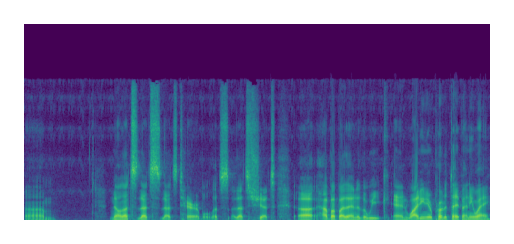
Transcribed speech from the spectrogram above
Um, no, that's that's that's terrible. That's that's shit. Uh, how about by the end of the week? And why do you need a prototype anyway?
